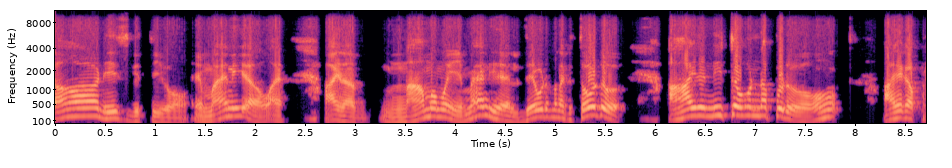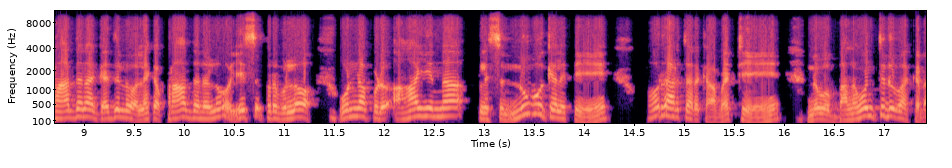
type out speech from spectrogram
God is with you Emmanuel ఆయన నామము ఎమాన్యుయల్ దేవుడు మనకు తోడు. ఆయన నీతో ఉన్నప్పుడు ఆ యొక్క ప్రార్థన గదిలో లేక ప్రార్థనలో యేసు ప్రభులో ఉన్నప్పుడు ఆయన ప్లస్ నువ్వు కలిపి పోరాడతారు కాబట్టి నువ్వు బలవంతుడు అక్కడ.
